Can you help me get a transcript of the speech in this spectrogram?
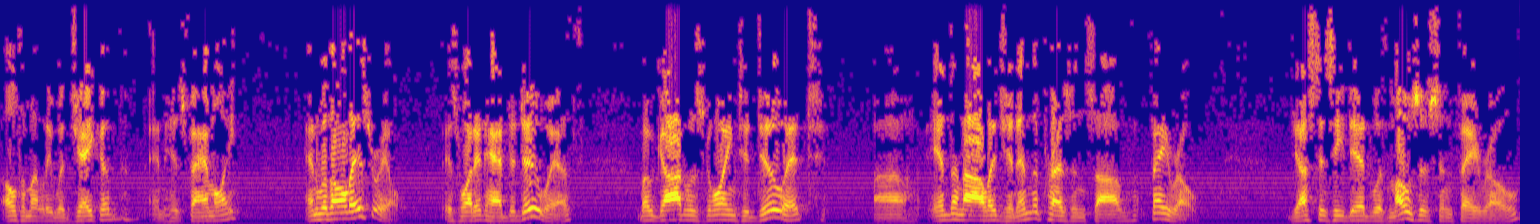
ultimately with Jacob and his family and with all Israel, is what it had to do with. But God was going to do it uh, in the knowledge and in the presence of Pharaoh. Just as he did with Moses and Pharaoh,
